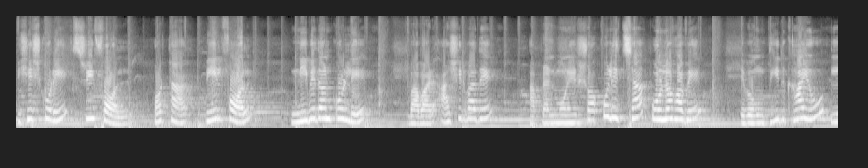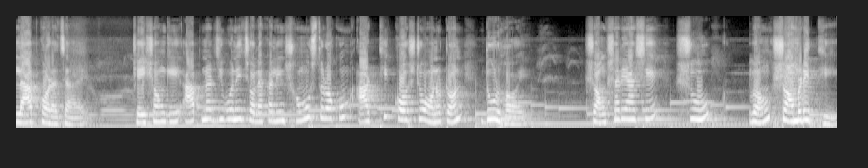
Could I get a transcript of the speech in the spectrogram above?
বিশেষ করে শ্রীফল। অর্থাৎ বেল ফল নিবেদন করলে বাবার আশীর্বাদে আপনার মনের সকল ইচ্ছা পূর্ণ হবে এবং দীর্ঘায়ু লাভ করা যায়। সেই সঙ্গে আপনার জীবনে চলাকালীন সমস্ত রকম আর্থিক কষ্ট অনটন দূর হয়। সংসারে আসে সুখ এবং সমৃদ্ধি।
